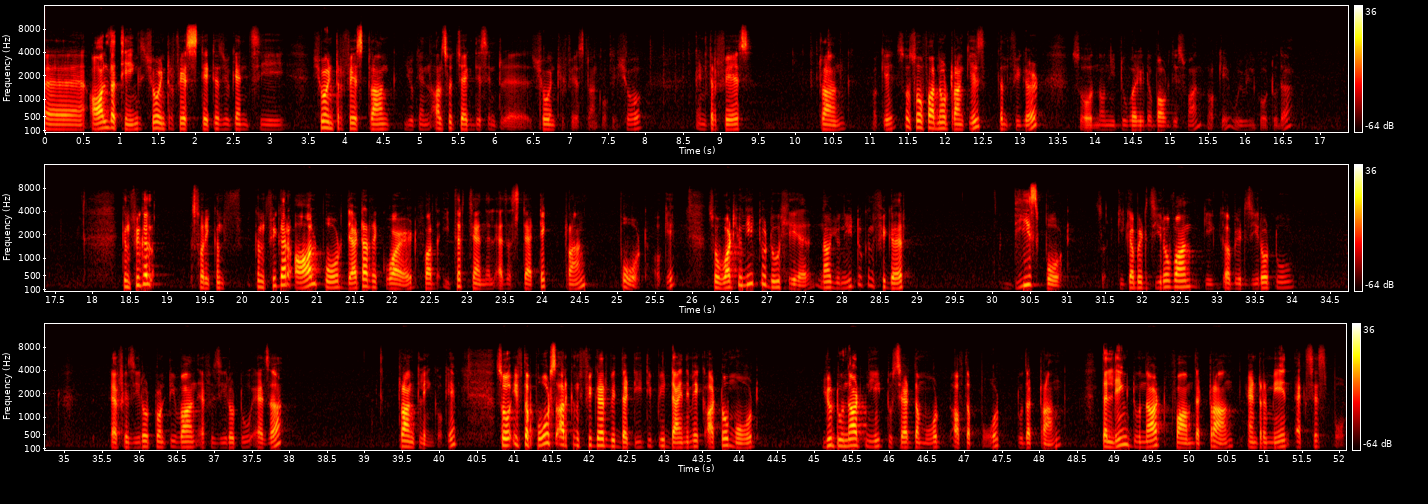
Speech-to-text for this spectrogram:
uh, all the things show interface status you can see show interface trunk you can also check this inter, uh, show interface trunk okay show interface trunk okay so so far no trunk is configured so no need to worry about this one okay we will go to the configure sorry conf configure all ports that are required for the ether channel as a static trunk port okay so what you need to do here now you need to configure these port so gigabit 01 gigabit 02 fa021 fa02 as a trunk link okay? So if the ports are configured with the dtp dynamic auto mode you do not need to set the mode of the port to the trunk. The link do not form the trunk and remain access port.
